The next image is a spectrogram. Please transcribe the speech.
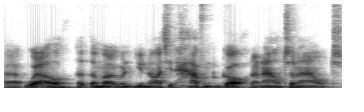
Uh, well, at the moment, United haven't got an out and out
